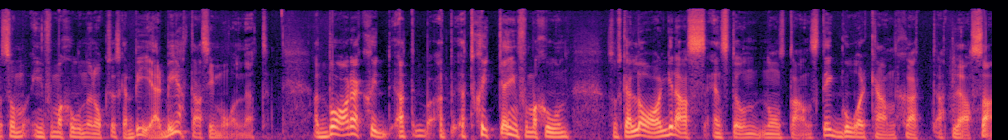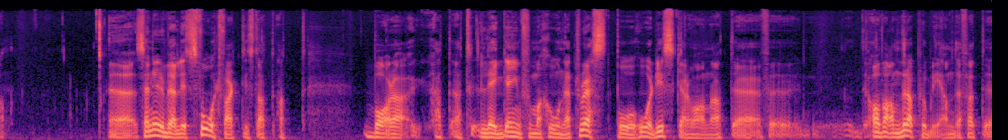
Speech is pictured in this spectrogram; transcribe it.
som informationen också ska bearbetas i molnet. Att bara skyd, att, att, att, skicka information som ska lagras en stund någonstans, det går kanske att, att lösa. sen är det väldigt svårt faktiskt att, att bara att, att lägga information at rest på hårddiskar och annat eh, för, av andra problem. Därför att eh,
